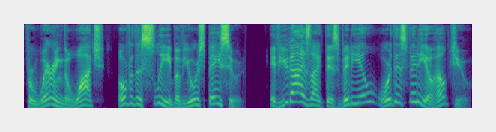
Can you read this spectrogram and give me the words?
for wearing the watch over the sleeve of your spacesuit. If you guys like this video or this video helped you,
